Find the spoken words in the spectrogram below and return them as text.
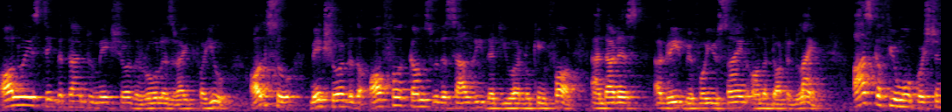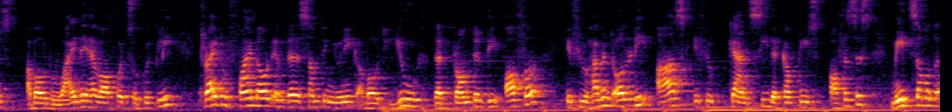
Always take the time to make sure the role is right for you. Also, make sure that the offer comes with a salary that you are looking for and that is agreed before you sign on the dotted line. Ask a few more questions about why they have offered so quickly. Try to find out if there is something unique about you that prompted the offer. If you haven't already, ask if you can see the company's offices, meet some of the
